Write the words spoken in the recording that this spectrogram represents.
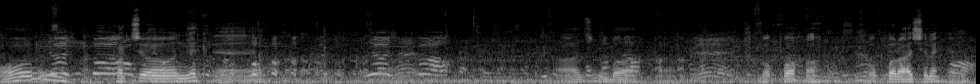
어 박지원이 예. 아주 뭐 어, 목포 어, 하시네. 예. 어,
